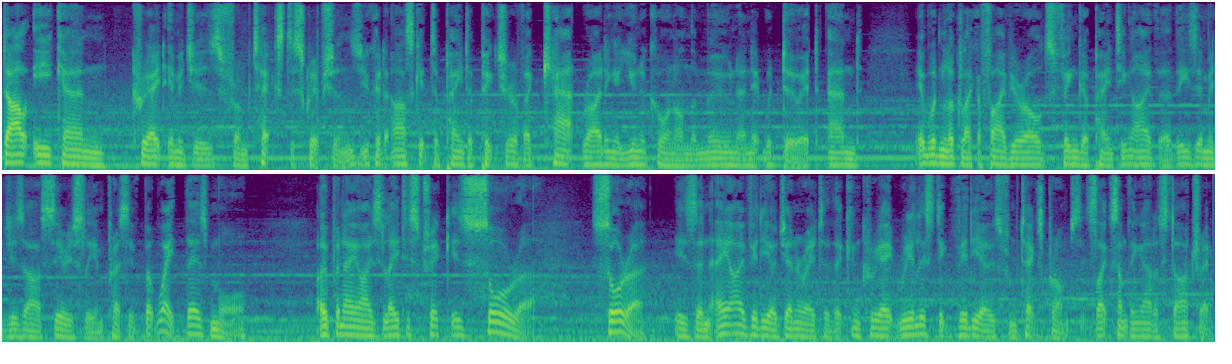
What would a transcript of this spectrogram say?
DALL-E can create images from text descriptions. You could ask it to paint a picture of a cat riding a unicorn on the moon and it would do it. And it wouldn't look like a five-year-old's finger painting either. These images are seriously impressive. But wait, there's more. OpenAI's latest trick is Sora. Sora is an AI video generator that can create realistic videos from text prompts. It's like something out of Star Trek.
